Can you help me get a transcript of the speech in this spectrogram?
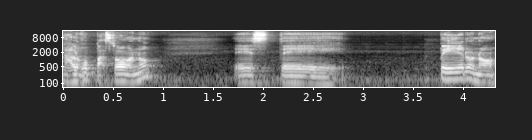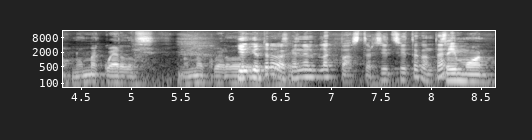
algo pasó, ¿no? Este, pero no, no me acuerdo, no me acuerdo. Yo, yo trabajé en el Blackbuster, ¿sí, sí te conté? Simón,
